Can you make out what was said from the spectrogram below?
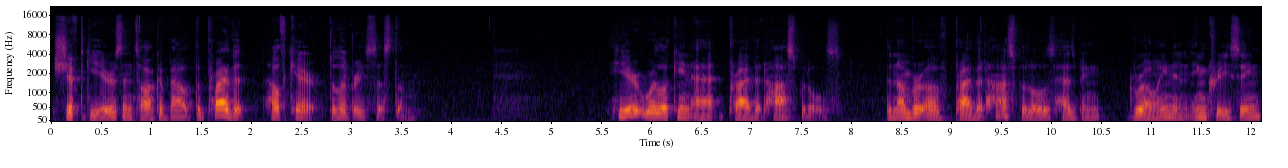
shift gears and talk about the private healthcare delivery system. Here we're looking at private hospitals. The number of private hospitals has been growing and increasing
